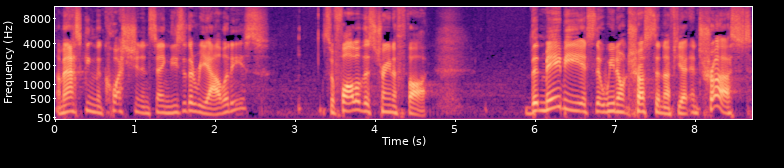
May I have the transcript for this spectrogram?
I'm asking the question and saying these are the realities. So follow this train of thought. That maybe it's that we don't trust enough yet. And trust,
